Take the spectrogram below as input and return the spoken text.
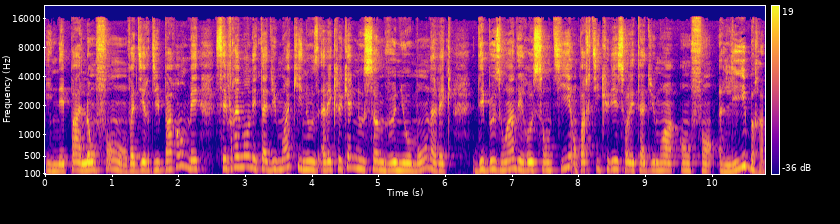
il n'est pas l'enfant, on va dire, du parent, mais c'est vraiment l'état du moi qui nous, avec lequel nous sommes venus au monde, avec des besoins, des ressentis, en particulier sur l'état du moi enfant libre.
